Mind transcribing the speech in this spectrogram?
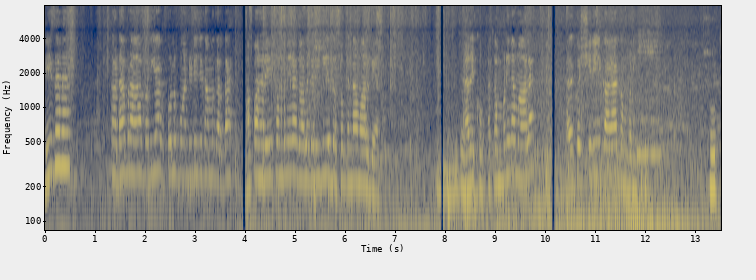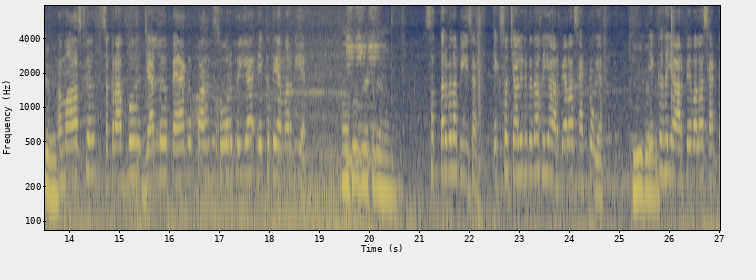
ਰੀਜ਼ਨ ਹੈ। ਤੁਹਾਡਾ ਭਰਾ ਵਧੀਆ ਫੁੱਲ ਕੁਆਂਟੀਟੀ 'ਚ ਕੰਮ ਕਰਦਾ। ਆਪਾਂ ਹਰੇਕ ਕੰਪਨੀ ਨਾਲ ਗੱਲ ਕਰੀਦੀ ਹੈ ਦੱਸੋ ਕਿੰਨਾ ਮਾਲ ਪਿਆ। ਇਹ ਦੇਖੋ ਇਹ ਕੰਪਨੀ ਦਾ ਮਾਲ ਹੈ। ਇਹ ਦੇਖੋ ਸ਼੍ਰੀ ਕਾਇਆ ਕੰਪਨੀ ਓਕੇ ਬਈ ਆ ਮਾਸਕ ਸਕਰਬ ਜੈਲ ਪੈਕ 500 ਰੁਪਈਆ ਇੱਕ ਤੇ ਐਮ ਆਰ ਪੀ ਹੈ। 500 ਰੁਪਏ ਇੱਕ ਦੇ ਹਾਂ 70 ਰੁਪਏ ਦਾ ਪੀਸ ਹੈ। 140 ਰੁਪਏ ਦਾ 1000 ਰੁਪਏ ਵਾਲਾ ਸੈੱਟ ਹੋ ਗਿਆ। ਠੀਕ ਹੈ 1000 ਰੁਪਏ ਵਾਲਾ ਸੈੱਟ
